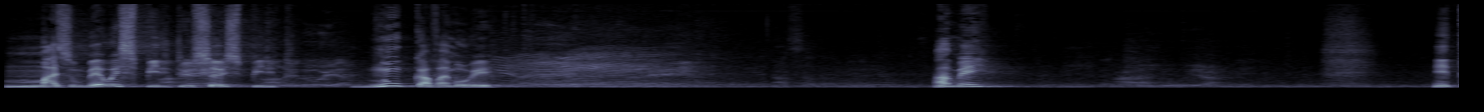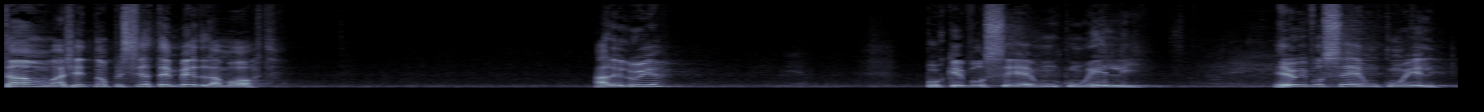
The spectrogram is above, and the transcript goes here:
mas o meu espírito e o seu espírito nunca vai morrer. Amém. Então, a gente não precisa ter medo da morte. Aleluia. Porque você é um com Ele. Eu e você é um com Ele.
